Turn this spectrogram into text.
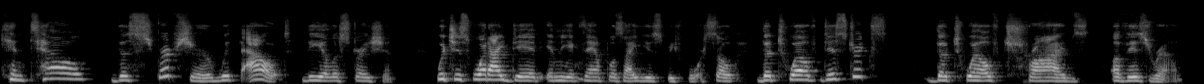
can tell the scripture without the illustration, which is what I did in the examples I used before. So the 12 districts, the 12 tribes of Israel.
